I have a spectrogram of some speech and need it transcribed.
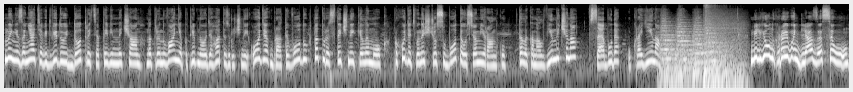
Нині заняття відвідують до 30 вінничан. На тренування потрібно одягати зручний одяг, брати воду та туристичний килимок. Проходять вони щосуботи о 7 ранку. Телеканал Вінниччина – все буде Україна. Мільйон гривень для ЗСУ.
